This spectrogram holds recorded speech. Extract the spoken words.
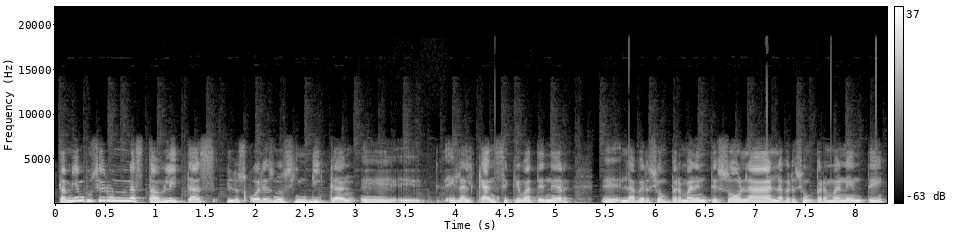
También pusieron unas tablitas, los cuales nos indican eh, el alcance que va a tener eh, la versión permanente sola, la versión permanente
